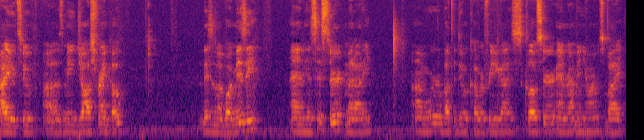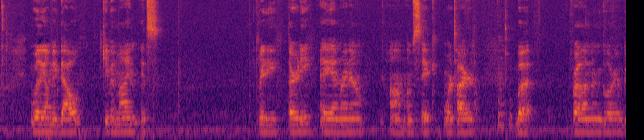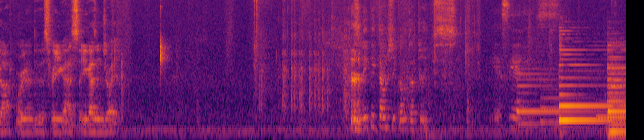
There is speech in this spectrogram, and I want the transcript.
Hi YouTube, uh, it's me, Josh Franco. This is my boy Mizzy and his sister Merari. Um, we're about to do a cover for you guys, Closer and Wrap Me in Your Arms by William McDowell. Keep in mind, it's 3.30 a.m. right now. Um, I'm sick, we're tired, but for the honor and glory of God, we're going to do this for you guys, so you guys enjoy it. Sleepy time she comes after this. Yes, yes.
